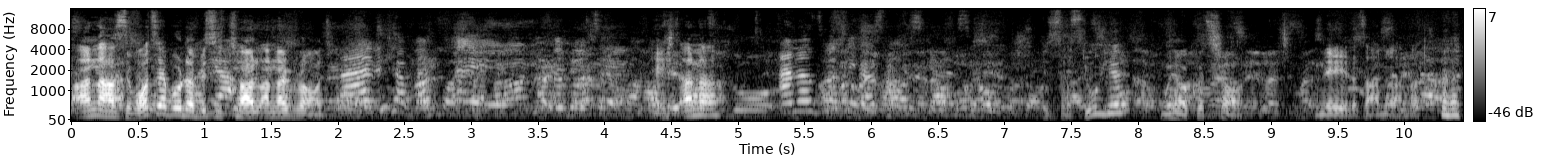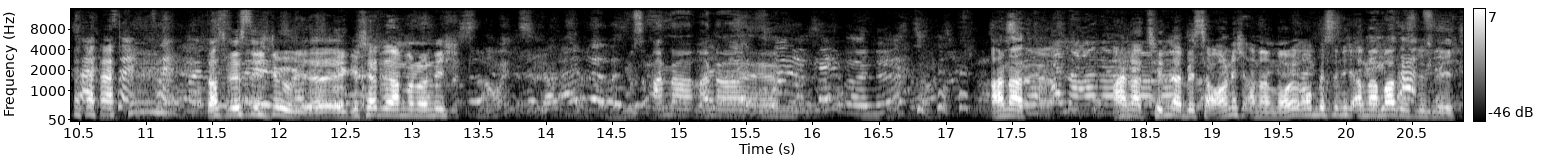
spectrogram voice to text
Anna, hast du WhatsApp oder bist du total underground? Nein, ich habe auch Echt, Anna? Anna sucht sich. Bist das du hier? Muss ich mal kurz schauen. Nee, das ist eine andere Anna. Das bist nicht du. Äh, Geschattet haben wir noch nicht. Muss Anna, Anna, ähm, Anna, Anna Tinder bist du auch nicht. Anna Neuraum bist du nicht. Anna Mattes bist du nicht.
